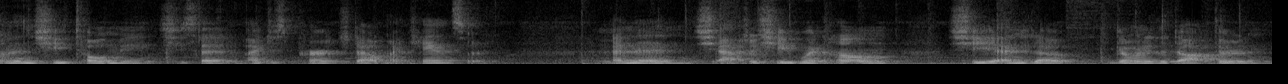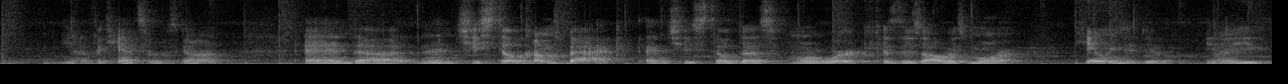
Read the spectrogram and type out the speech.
And then she told me, she said, I just purged out my cancer. And then she, after she went home, she ended up going to the doctor and, you know, the cancer was gone. And uh, then she still comes back and she still does more work because there's always more healing to do. You know, you,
